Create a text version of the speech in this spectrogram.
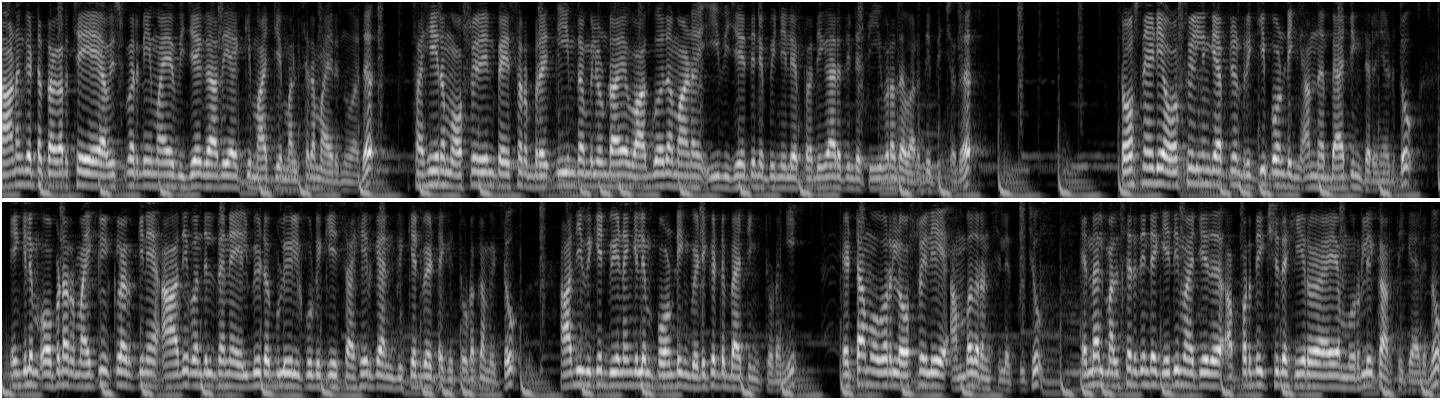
നാണംകെട്ട തകർച്ചയെ അവിസ്മരണീയമായ വിജയഗാഥയാക്കി മാറ്റിയ മത്സരമായിരുന്നു അത്. സഹീറും ഓസ്ട്രേലിയൻ പേസർ ബ്രെഡ്ലിയും തമ്മിലുണ്ടായ വാഗ്വാദമാണ് ഈ വിജയത്തിന് പിന്നിലെ പ്രതികാരത്തിന്റെ തീവ്രത വർദ്ധിപ്പിച്ചത്. ടോസ് നേടിയ ഓസ്ട്രേലിയൻ ക്യാപ്റ്റൻ റിക്കി പോണ്ടിങ് അന്ന് ബാറ്റിംഗ് തിരഞ്ഞെടുത്തു. എങ്കിലും ഓപ്പണർ മൈക്കിൾ ക്ലർക്കിനെ ആദ്യ പന്തിൽ തന്നെ എൽ ബി ഡബ്ല്യുയിൽ കുടുക്കി സഹീർ ഖാൻ വിക്കറ്റ് വേട്ടയ്ക്ക് തുടക്കം തുടക്കമിട്ടു ആദ്യ വിക്കറ്റ് വീണെങ്കിലും പോണ്ടിങ് വെടിക്കെട്ട് ബാറ്റിംഗ് തുടങ്ങി. എട്ടാം ഓവറിൽ ഓസ്ട്രേലിയയെ അമ്പത് റൺസിലെത്തിച്ചു എന്നാൽ മത്സരത്തിന്റെ ഗതി മാറ്റിയത് അപ്രതീക്ഷിത ഹീറോയായ മുരളി കാർത്തിക് ആയിരുന്നു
